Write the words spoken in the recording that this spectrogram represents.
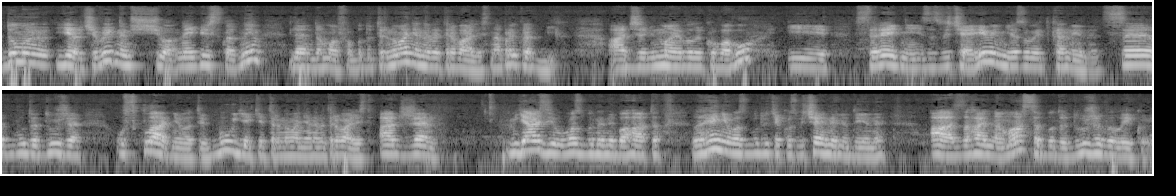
Думаю, є очевидним, що найбільш складним для ендоморфа буде тренування на витривалість, наприклад, біг. Адже він має велику вагу і середній зазвичай рівень м'язової тканини. Це буде дуже ускладнювати будь-які тренування на витривалість, адже м'язів у вас буде небагато, легені у вас будуть як у звичайної людини, а загальна маса буде дуже великою.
